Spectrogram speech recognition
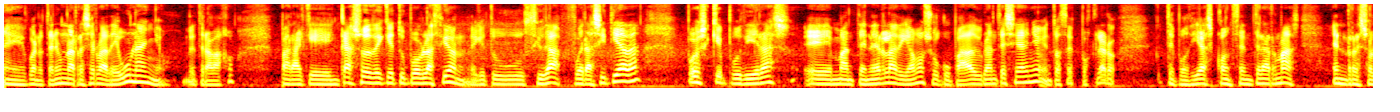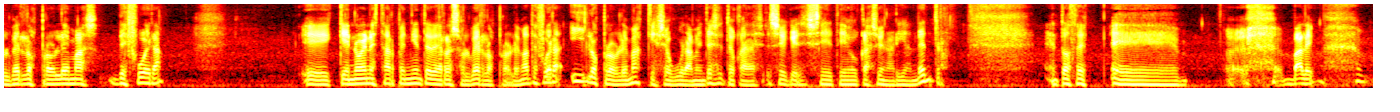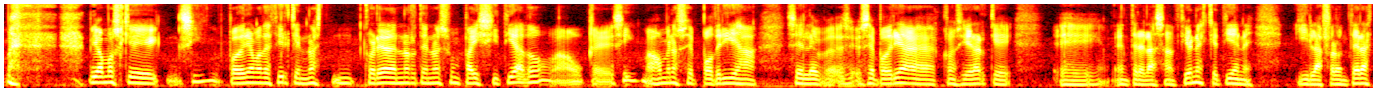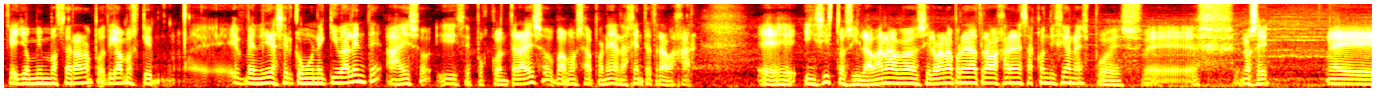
Eh, bueno, tener una reserva de un año de trabajo para que en caso de que tu población, de que tu ciudad fuera sitiada, pues que pudieras eh, mantenerla, digamos, ocupada durante ese año. Entonces, pues claro, te podías concentrar más en resolver los problemas de fuera eh, que no en estar pendiente de resolver los problemas de fuera y los problemas que seguramente se se te ocasionarían dentro. Entonces, vale digamos que sí, podríamos decir que no es, Corea del Norte no es un país sitiado, aunque sí, más o menos se podría, se, se podría considerar que eh, entre las sanciones que tiene y las fronteras que ellos mismos cerraron, pues digamos que eh, vendría a ser como un equivalente a eso y dices, pues contra eso vamos a poner a la gente a trabajar. Eh, insisto, si la, van a, si la van a poner a trabajar en esas condiciones, pues no sé,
